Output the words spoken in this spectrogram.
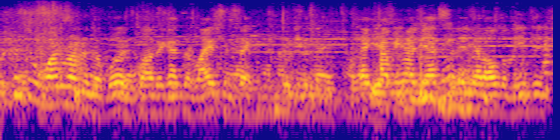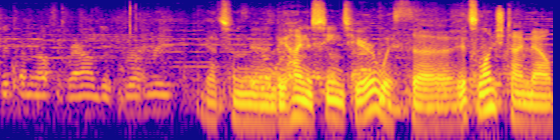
We could do one run in the woods while they got the license. Like, like how we had yesterday, you had all the leaves and shit coming off the ground, the shrubbery. Got some uh, behind the scenes here with uh, it's lunchtime now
